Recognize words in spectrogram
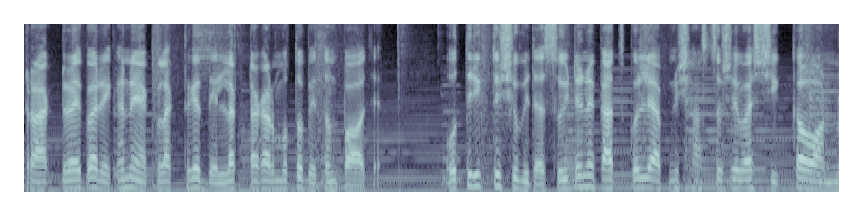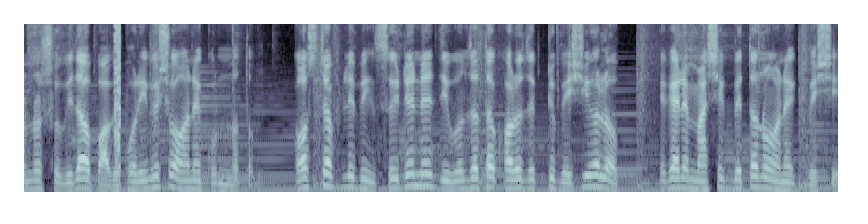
ট্রাক ড্রাইভার এখানে এক লাখ থেকে দেড় লাখ টাকার মতো বেতন পাওয়া যায়। অতিরিক্ত সুবিধা, সুইডেনে কাজ করলে আপনি স্বাস্থ্যসেবা, শিক্ষা ও অন্যান্য সুবিধাও পাবেন। পরিবেশও অনেক উন্নত। কস্ট অফ লিভিং সুইডেনের জীবনযাত্রা খরচ একটু বেশি হলেও এখানে মাসিক বেতনও অনেক বেশি।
